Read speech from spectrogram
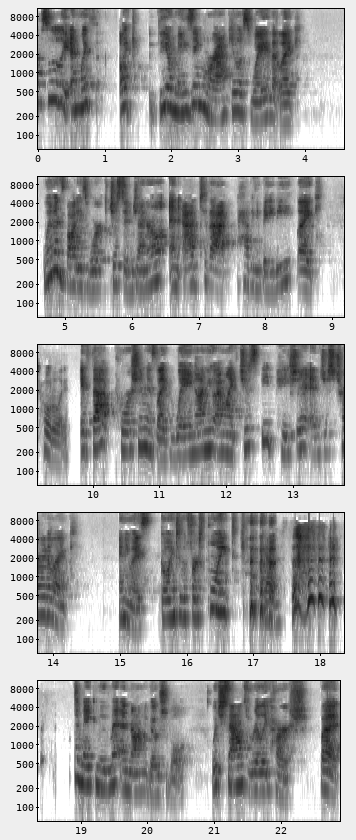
Absolutely. And with like the amazing, miraculous way that like women's bodies work just in general, and add to that having a baby, like Totally. if that portion is like weighing on you, I'm like, just be patient and just try to like, anyways, going to the first point Yes. to make movement a non negotiable, which sounds really harsh, but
